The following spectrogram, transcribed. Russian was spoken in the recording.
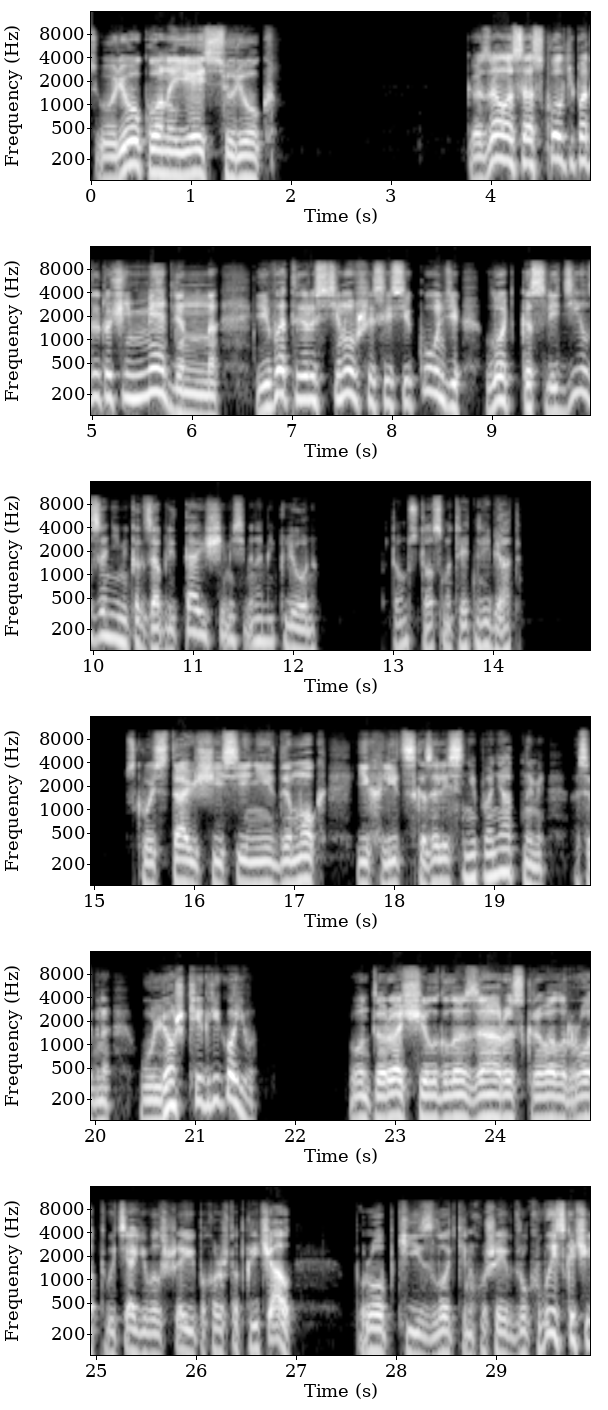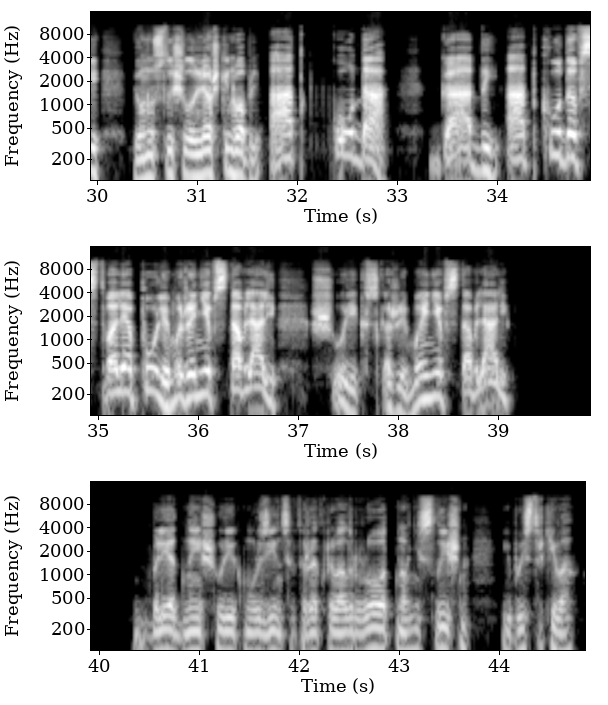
Цурюк он и есть Цурюк. Казалось, осколки падают очень медленно, и в этой растянувшейся секунде Лодька следил за ними, как за облетающими семенами клена. Потом стал смотреть на ребят. Сквозь тающий синий дымок их лица казались непонятными, особенно у Лёшки Григорьева. Он таращил глаза, раскрывал рот, вытягивал шею и, похоже, что-то кричал. Пробки из Лодькиных ушей вдруг выскочили, и он услышал Лёшкин вопль. «Откуда?» Гады, откуда в стволе пули? Мы же не вставляли. Шурик, скажи, мы не вставляли. Бледный Шурик Мурзинцев тоже открывал рот, но не слышно, и быстро кивал.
